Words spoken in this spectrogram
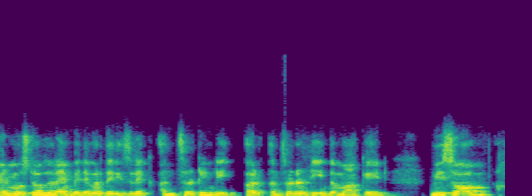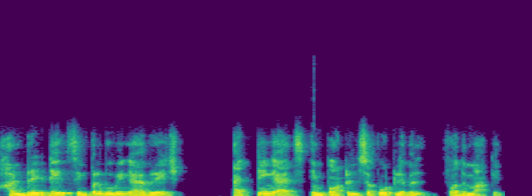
And most of the time, whenever there is like uncertainty, uh, uncertainty in the market, we saw 100 days simple moving average acting as important support level for the market.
